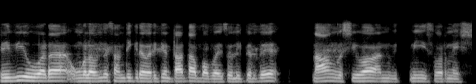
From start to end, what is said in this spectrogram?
ரிவ்யூவோட உங்களை வந்து சந்திக்கிற வரைக்கும் டாடா பாபாய் சொல்லிக்கிறது. நான் உங்க Siva and with me Sornesh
